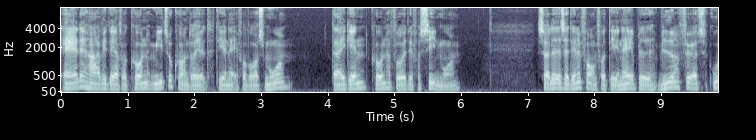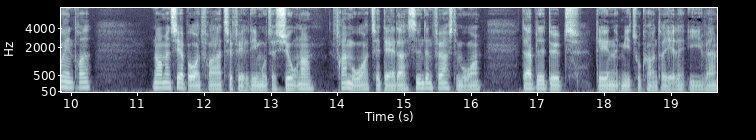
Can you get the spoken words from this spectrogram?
Alle har vi derfor kun mitokondrielt DNA fra vores mor, der igen kun har fået det fra sin mor. Således er denne form for DNA blevet videreført uændret, når man ser bort fra tilfældige mutationer fra mor til datter siden den første mor, der er blevet døbt den mitokondrielle Eva.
